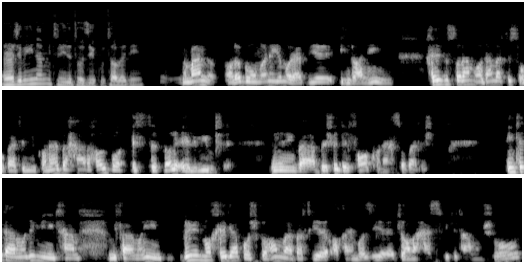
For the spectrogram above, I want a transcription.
راجع به اینم می‌تونید توضیح کوتاه بدین؟ من حالا به عنوان یه مربی ایرانی خیلی دوست دارم. آدم وقتی صحبتی می‌کنه به هر حال با استدلال علمی باشه. و بشه دفاع کنه از صحبتش این که در مورد مینی کمپ میفرمایید ببینید ما خیلی از باشگاه هم و وقتی آخرین بازی جام حذفی که تموم شد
